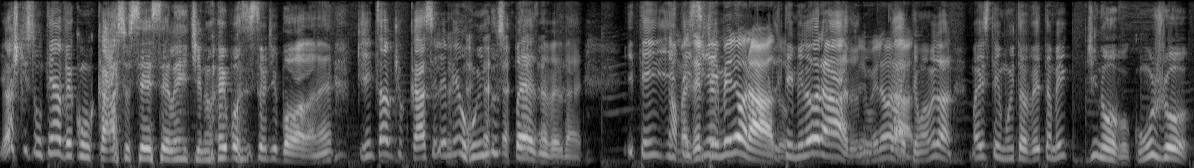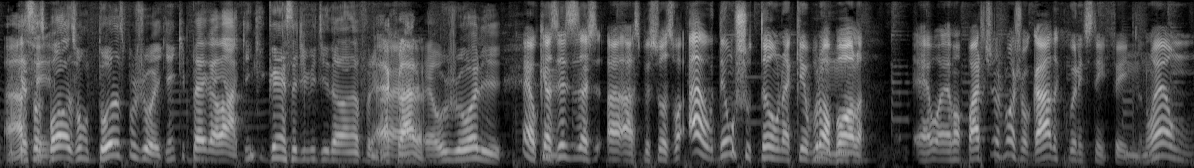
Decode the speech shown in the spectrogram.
eu acho que isso não tem a ver com o Cássio ser excelente na reposição de bola, né? Porque a gente sabe que o Cássio ele é meio ruim dos pés, na verdade. E tem, e Não, mas ele sim tem melhorado. ele tem melhorado. Tem no- melhorado. Claro, tem uma melhora. Mas isso tem muito a ver também, de novo, com o Jô. Porque Ah, essas sim. bolas vão todas pro Jô. E quem que pega lá? Quem que ganha essa dividida lá na frente? É, claro. É o Jô ali. É, o que às vezes as, as pessoas falam, ah, deu um chutão, né? Quebrou Uhum. a bola. É, é uma parte de uma jogada que o Corinthians tem feito. Não é um,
